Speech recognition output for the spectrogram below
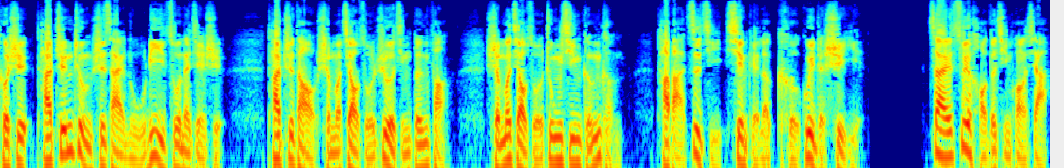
可是他真正是在努力做那件事，他知道什么叫做热情奔放，什么叫做忠心耿耿。他把自己献给了可贵的事业，在最好的情况下，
